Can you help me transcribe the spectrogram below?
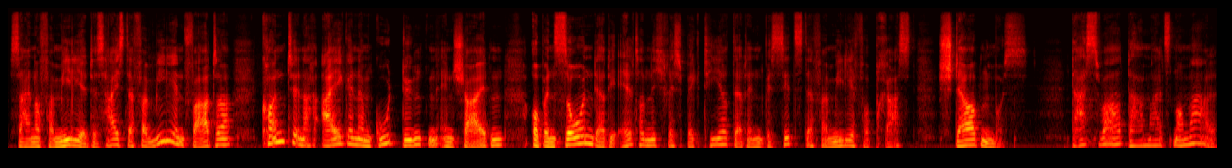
seiner Familie. Das heißt, der Familienvater konnte nach eigenem Gutdünken entscheiden, ob ein Sohn, der die Eltern nicht respektiert, der den Besitz der Familie verprasst, sterben muss. Das war damals normal.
